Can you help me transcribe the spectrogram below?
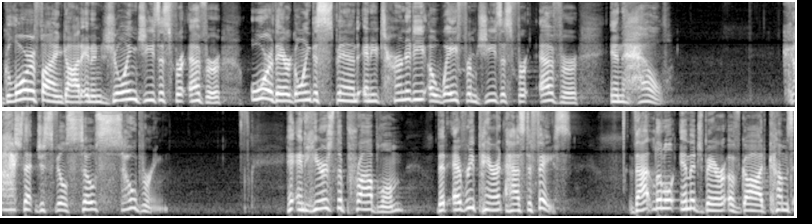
glorifying God and enjoying Jesus forever, or they are going to spend an eternity away from Jesus forever in hell. Gosh, that just feels so sobering. And here's the problem that every parent has to face that little image bearer of God comes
